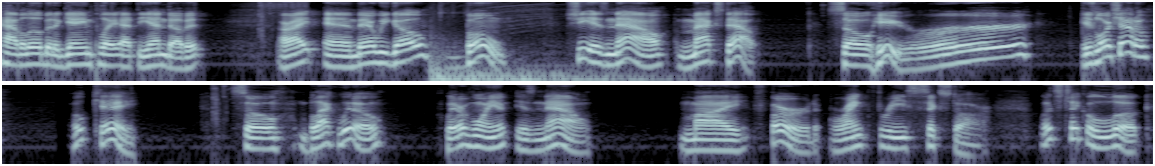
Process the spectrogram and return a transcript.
have a little bit of gameplay at the end of it. All right, and there we go. Boom. She is now maxed out. So here is Lord Shaedow. Okay. So Black Widow, Claire Voyant, is now my third rank three six star. Let's take a look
